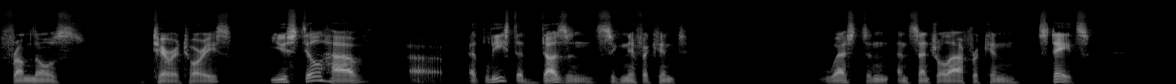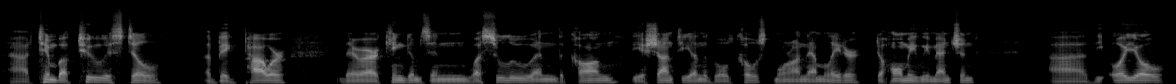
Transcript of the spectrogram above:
from those territories, you still have uh, at least a dozen significant West and, and Central African states uh, Timbuktu is still a big power. There are kingdoms in Wasulu and the Kong, the Ashanti on the Gold Coast, more on them later. Dahomey, we mentioned. Uh, the Oyo,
